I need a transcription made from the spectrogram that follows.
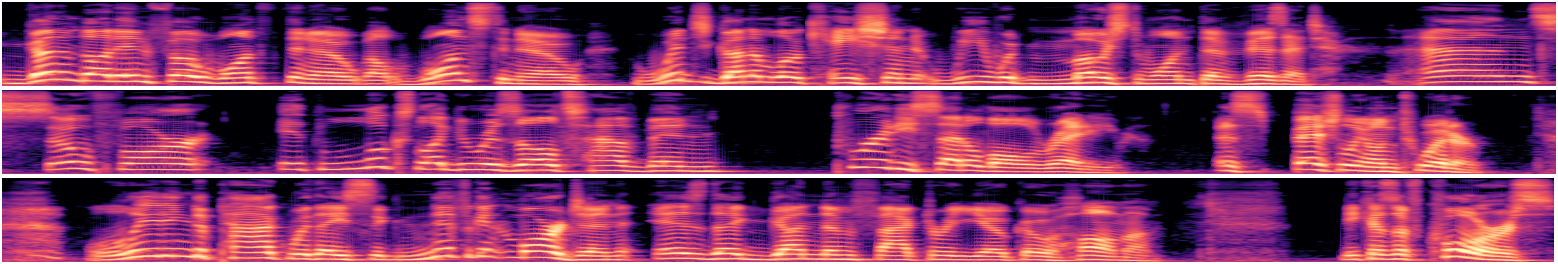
Gundam.info wants to know, well, wants to know which Gundam location we would most want to visit. And so far, it looks like the results have been pretty settled already, especially on Twitter. Leading the pack with a significant margin is the Gundam Factory Yokohama because, of course,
